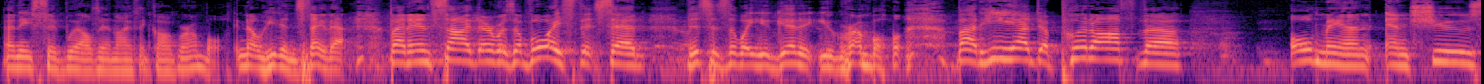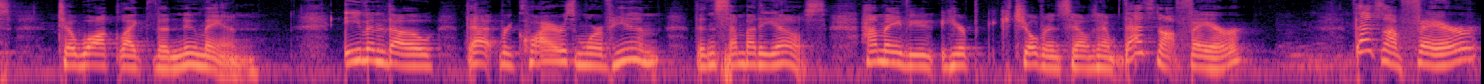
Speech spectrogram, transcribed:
And he said, Well, then I think I'll grumble. No, he didn't say that. But inside there was a voice that said, This is the way you get it, you grumble. But he had to put off the old man and choose to walk like the new man, even though that requires more of him than somebody else. How many of you hear children say all the time, That's not fair? That's not fair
